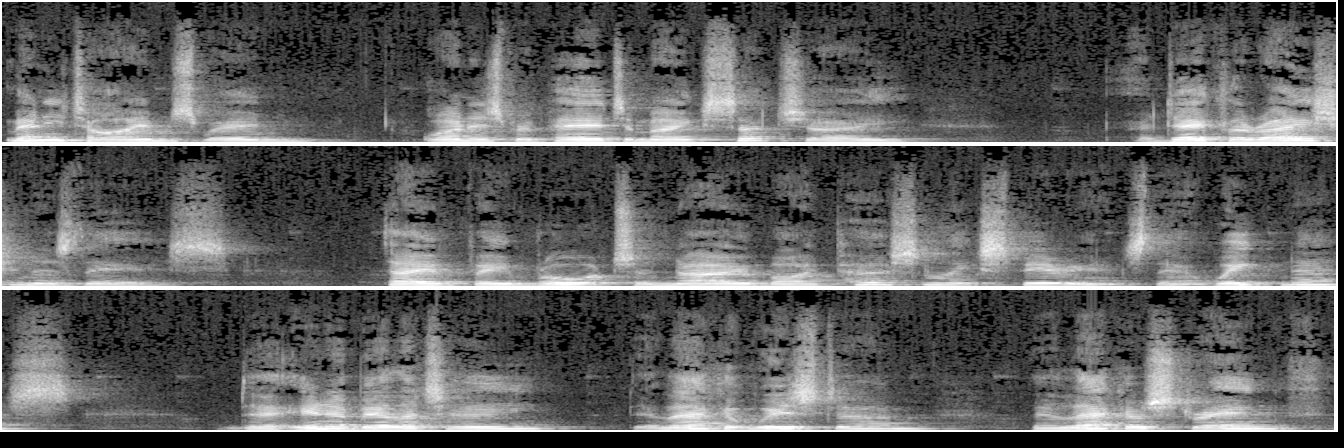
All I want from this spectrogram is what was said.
Many times when one is prepared to make such a, a declaration as this, they've been brought to know by personal experience their weakness, their inability, their lack of wisdom, their lack of strength.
